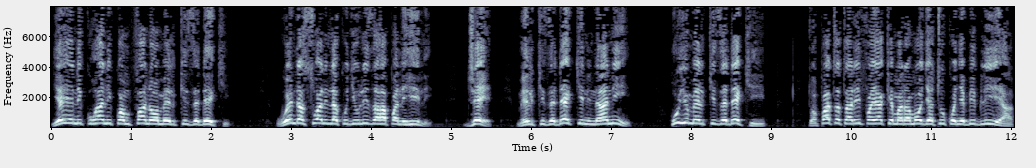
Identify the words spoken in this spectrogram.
yeye ni kuhani kwa mfano wa melkizedeki. Huenda swali la kujiuliza hapa ni hili. Je melkizedeki ni nani huyu melkizedeki twapata taarifa yake mara moja tu kwenye biblia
